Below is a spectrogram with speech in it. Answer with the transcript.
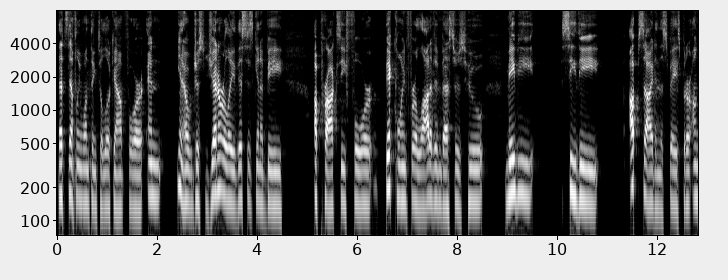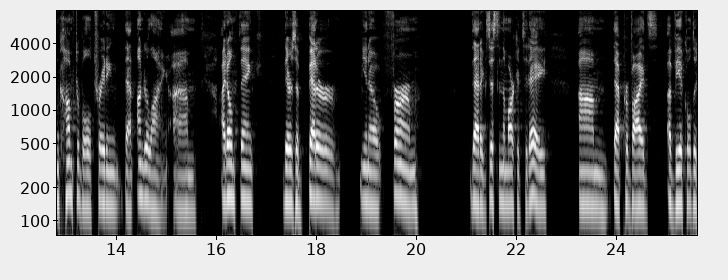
that's definitely one thing to look out for. And you know, just generally, this is going to be a proxy for Bitcoin for a lot of investors who maybe see the upside in the space but are uncomfortable trading that underlying. Um, I don't think there's a better, you know, firm that exists in the market today um, that provides a vehicle to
